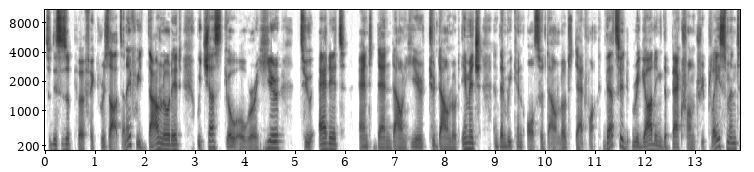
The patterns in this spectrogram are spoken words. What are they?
So this is a perfect result. And if we download it, we just go over here to edit and then down here to download image and then we can also download that one. That's it regarding the background replacement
